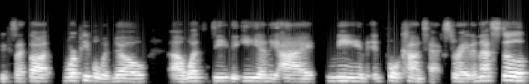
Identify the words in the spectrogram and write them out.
because I thought more people would know. Uh, what the D, the E, and the I mean in full context, right? And that's still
